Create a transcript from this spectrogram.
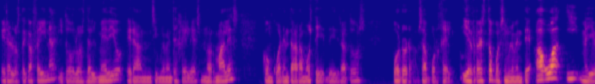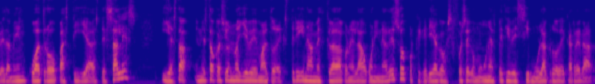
eran los de cafeína, y todos los del medio eran simplemente geles normales con 40 gramos de, de hidratos por hora, o sea, por gel. Y el resto, pues simplemente agua y me llevé también cuatro pastillas de sales y ya está. En esta ocasión no llevé maltodextrina mezclada con el agua ni nada de eso, porque quería que fuese como una especie de simulacro de carrera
